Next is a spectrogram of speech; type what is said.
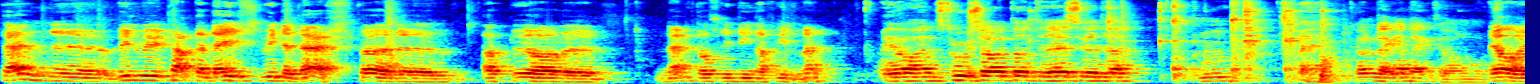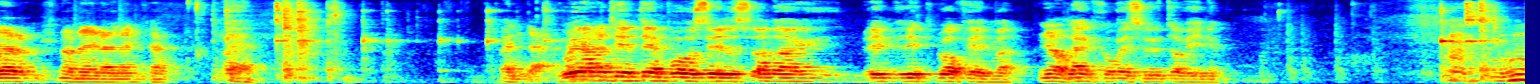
Sen eh, vill vi tacka dig Swede Dash för eh, att du har eh, nämnt oss i dina filmer. Ja, en stor shoutout till dig Svedde. Mm. Kan du lägga en länk till honom också? Ja, jag smör ner den länken. Eller där. Gå gärna och titta in på oss, har riktigt bra filmer. Ja. Länk kommer i slutet av videon. Mhm.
